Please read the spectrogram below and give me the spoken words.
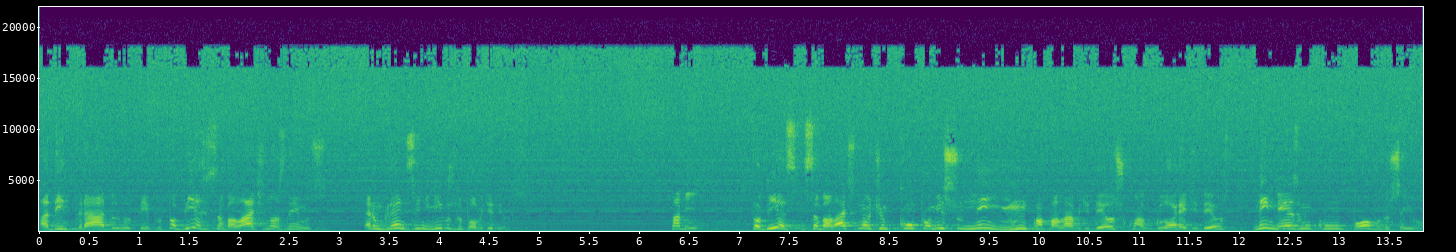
adentrado no templo. Tobias e Sambalate, nós lemos, eram grandes inimigos do povo de Deus. Sabe, Tobias e Sambalate não tinham compromisso nenhum com a palavra de Deus, com a glória de Deus, nem mesmo com o povo do Senhor.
